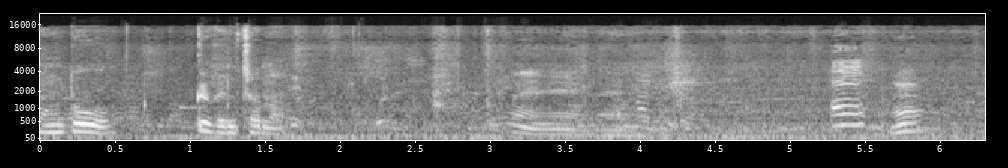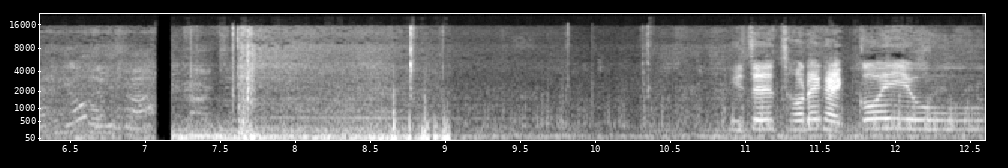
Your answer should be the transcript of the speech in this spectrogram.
양도 꽤 괜찮아. 네, 네. 응? 이제 절에 갈 거예요.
